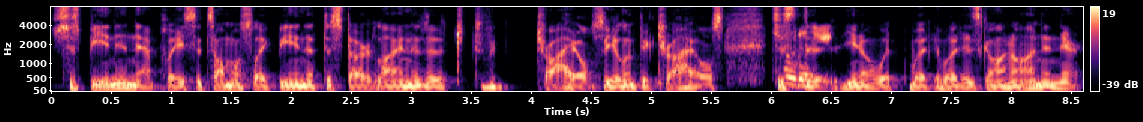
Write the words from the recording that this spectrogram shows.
just being in that place, it's almost like being at the start line of the t- trials, the Olympic trials. Just totally. the, you know what what what has gone on in there.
